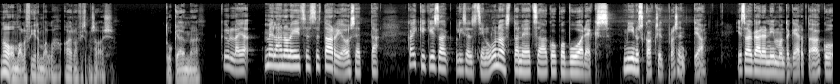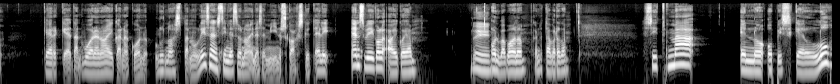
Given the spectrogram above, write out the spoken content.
no omalla firmalla, Iron Fist Massage. Tuu käymään. Kyllä, ja meillähän oli itse asiassa tarjous, että kaikki kisalisenssin lunastaneet saa koko vuodeksi miinus 20 prosenttia. Ja saa käydä niin monta kertaa, kun kerkee tämän vuoden aikana, kun on lunastanut lisenssin, ja se on aina se miinus 20. Eli ensi viikolle aikoja Niin. on vapaana, kannattaa varata. Sitten mä en ole opiskellut,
